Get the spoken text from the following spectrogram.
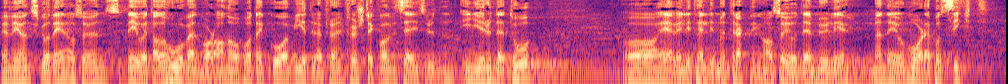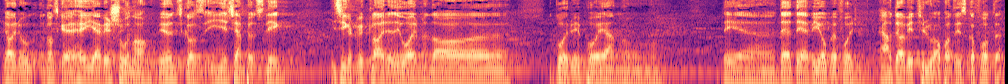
Men vi ønsker jo det. ønsker, det er jo et av hovedmålene å på en måte gå videre fra den første kvalifiseringsrunden inn i runde to. Og er vi litt heldige med trekninga, så er jo det mulig. Men det er jo målet på sikt. Vi har jo ganske høye visjoner. Vi ønsker oss inn i Champions League. Ikke sikkert vi klarer det i år, men da går vi på igjen. og Det, det er det vi jobber for. Ja. Og det har vi trua på at vi skal få til.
